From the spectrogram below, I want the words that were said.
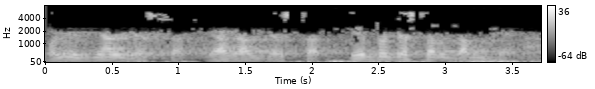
వాళ్ళు యజ్ఞాలు చేస్తారు యాగాలు చేస్తారు. దేంతో చేస్తారు? దంభేన.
